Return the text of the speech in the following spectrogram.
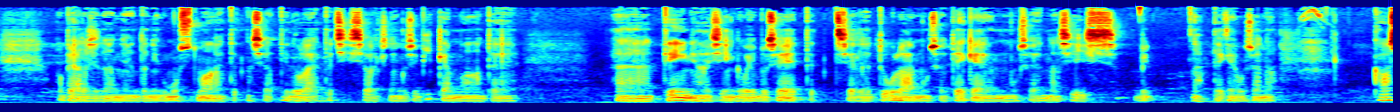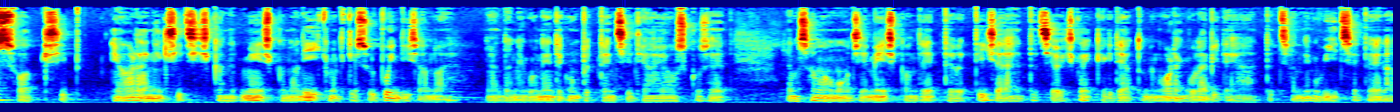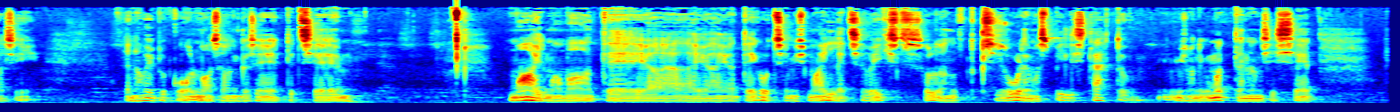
aga peale seda on nii-öelda nagu must maa, et, et noh, sealt ei tule, et, et siis see oleks nagu see pikem maade. Äh, teine asi on ka võib-olla see, et, et selle tulemuse tegevusena siis või noh, tegevusena kasvaksid ja areneksid siis ka need meeskonnaliikmed, kes sul pundis on või nii-öelda nagu nende kompetentsid ja, ja oskused ja noh, samamoodi see meeskond ja ettevõte ise, et, et see võiks ka ikkagi teatud nagu arengu läbi teha, et, et see on nagu viid seda edasi ja noh, võib-olla kolmas on ka see, et, et see maailmavaade ja, ja, ja tegutsemismall, et see võiks olla natukese suuremast pildist lähtuv. mis ma nagu mõtlen, on siis see, et,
